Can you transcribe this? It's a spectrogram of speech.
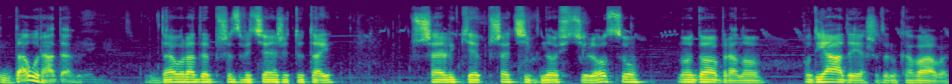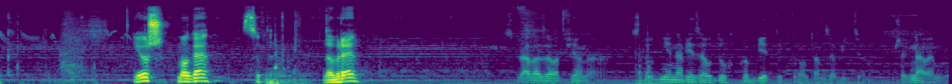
dał radę. Dał radę przezwyciężyć tutaj wszelkie przeciwności losu. No dobra, no podjadę jeszcze ten kawałek. Już? Mogę? Super. Dobry? Sprawa załatwiona. Studnie nawiedzał duch kobiety, którą tam zabito. Przegnałem go.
